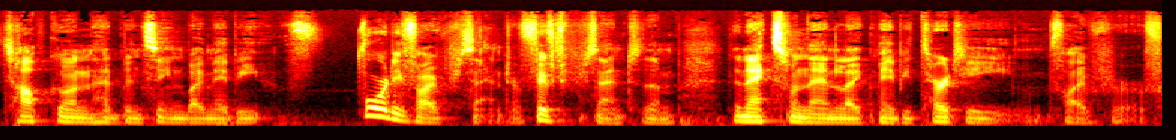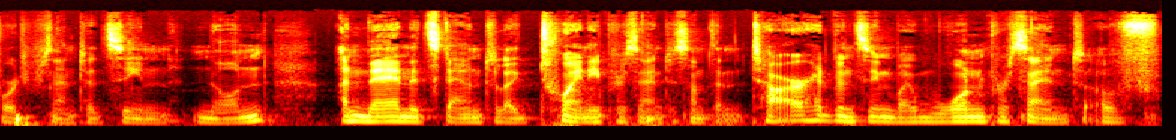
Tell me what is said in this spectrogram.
Top Gun had been seen by maybe. 45% or 50% of them. The next one, then, like maybe 35 or 40% had seen none. And then it's down to like 20% or something. Tar had been seen by 1% of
